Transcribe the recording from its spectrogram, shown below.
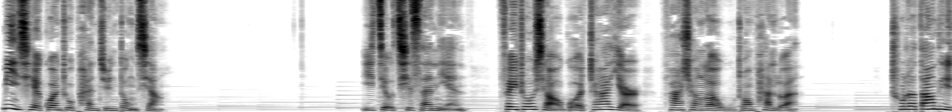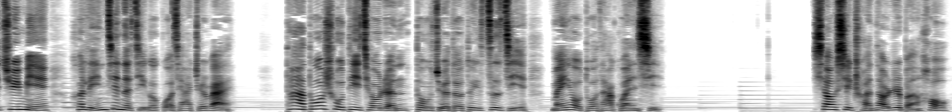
密切关注叛军动向。一九七三年，非洲小国扎伊尔。发生了武装叛乱，除了当地居民和邻近的几个国家之外，大多数地球人都觉得对自己没有多大关系。消息传到日本后，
